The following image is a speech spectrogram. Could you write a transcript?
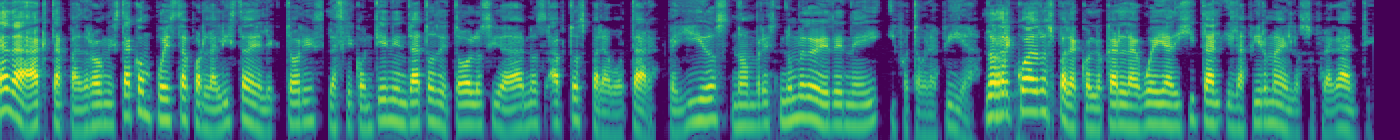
Cada acta padrón está compuesta por la lista de electores, las que contienen datos de todos los ciudadanos aptos para votar, apellidos, nombres, número de DNI y fotografía. Los recuadros para colocar la huella digital y la firma de los sufragantes.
